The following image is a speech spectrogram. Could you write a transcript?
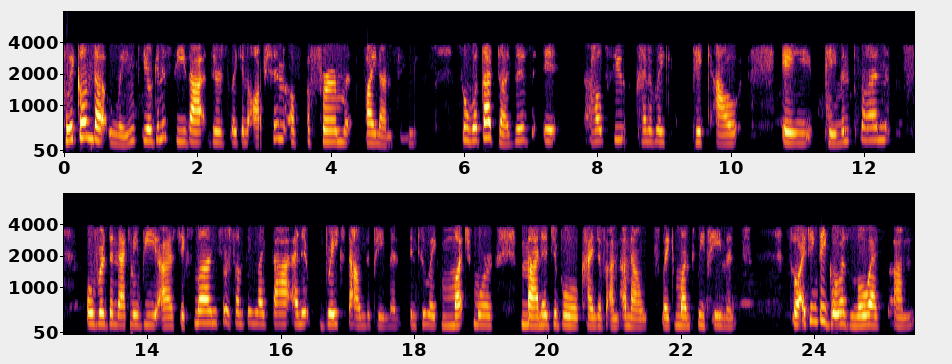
click on that link, you're going to see that there's like an option of Affirm financing. So what that does is it helps you kind of like pick out a payment plan over the next maybe uh, six months or something like that, and it breaks down the payment into like much more manageable kind of um, amounts, like monthly payments. So I think they go as low as um,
